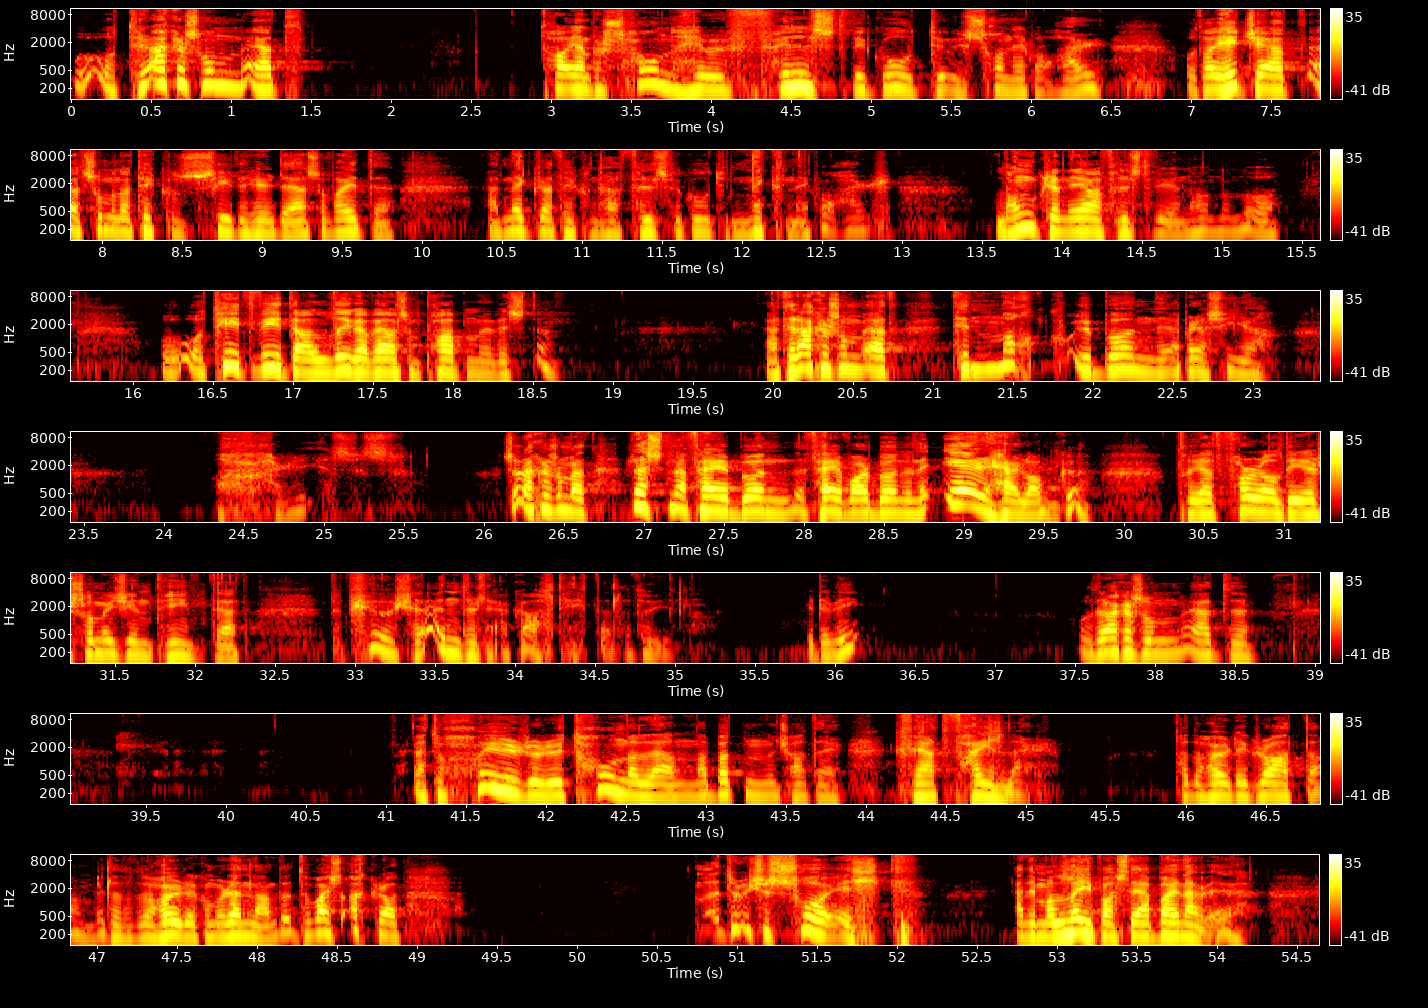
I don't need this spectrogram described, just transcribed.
Og, og til akkurat som at ta en person her fylst vi god til i sånne jeg har, og ta ikke at, at som en artikkel som sier det her det er, så vet jeg at nekva at jeg kunne ha fylst vi god til nekva jeg har. Langere enn jeg har fylst vi innan, og, og, og tid videre lykker vel som papen min visste. At det er akkurat som at til nok i bønene jeg bare sier, Åh, oh, Herre Jesus. Så det er akkurat som at resten av feierbønnen, feiervarbønnen er her langt. Tror at forholdet er så mye intimt at du prøver ikke å endelega alt hit eller tøyen. Er det vi? Og det er akkurat som at at du hører i tonelandene bøttene til at det kvært feiler. Ta du hører det gråta, eller at du hører det kommer rennende, Du vet akkurat jeg tror ikke så ilt at jeg må leipa seg beina ved.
